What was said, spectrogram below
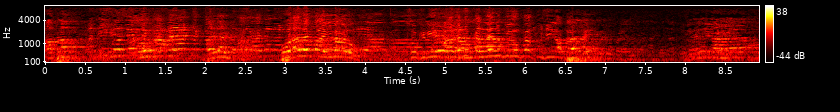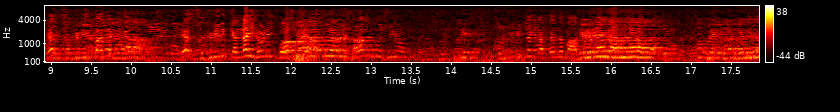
ਆਪਣਾ ਸਾਰੇ ਭਾਈ ਨਾਲੋਂ। ਸੁਖਵੀਰ ਬਾਦਲ ਨੂੰ ਕੱਲੇ ਨੂੰ ਕਿਉਂ ਤੁਸੀਂ ਆਪਾਂ ਇਹ ਸੁਖਵੀਰ ਬਾਦਲ ਇਹ ਸੁਖਵੀਰ ਕੱਲਾ ਹੀ ਥੋੜੀ ਸਾਰੇ ਦੋਸ਼ੀ ਹੋ ਸੁਖਵੀਰ ਤੇ ਕੱਲੇ ਦੇ ਮਾਫੀ ਜਿਹੜੀ ਗੱਲ ਭੁਪਿੰਦਰ ਸਿੰਘ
